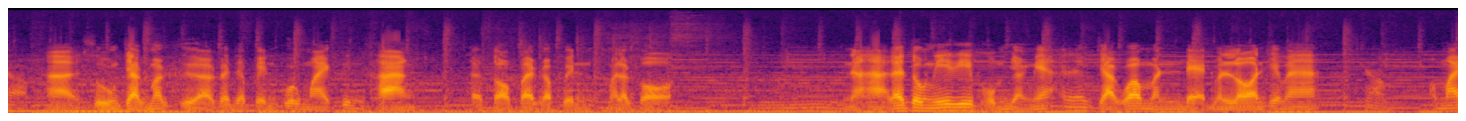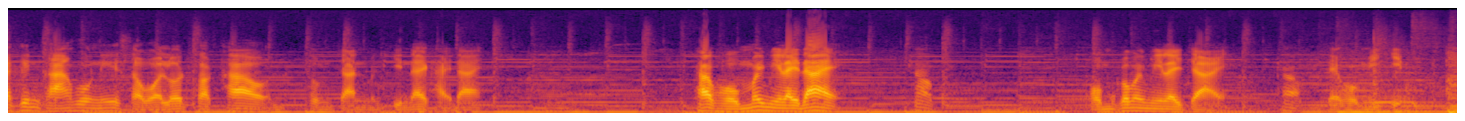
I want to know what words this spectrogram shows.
ครับ อ่าสูงจากมะเขือก็จะเป็นพวกไม้ขึ้นค้างแล้วต่อไปก็เป็นมะละกอนะฮะและตรงนี้ที่ผมอย่างเนี้ยเนื่องจากว่ามันแดดมันร้อนใช่ไหมฮะครับ เอาไม้ขึ้นค้างพวกนี้สวรสฟักข้าวชมจันทร์มันกินได้ขายได้ ถ้าผมไม่มีไรายได้ ครับ ผมก็ไม่มีรายจ่าย ครับ แต่ผมมีกินหนึ่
